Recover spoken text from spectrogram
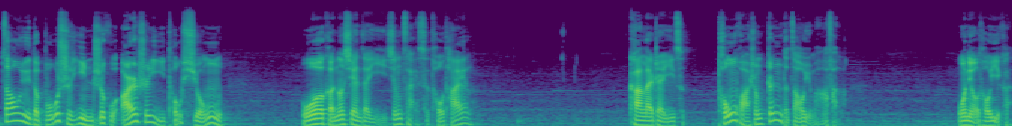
遭遇的不是一只虎，而是一头熊，我可能现在已经再次投胎了。看来这一次，童话生真的遭遇麻烦了。我扭头一看，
